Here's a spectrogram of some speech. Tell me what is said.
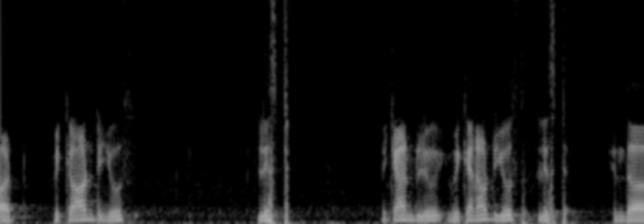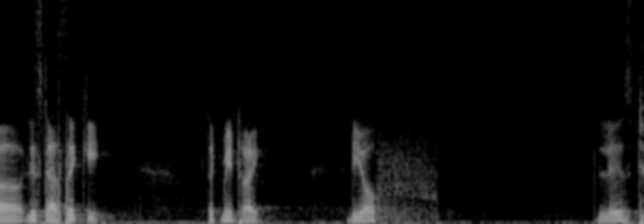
but we can't use list. We can't we cannot use list in the list as a key. Let me try. D of list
